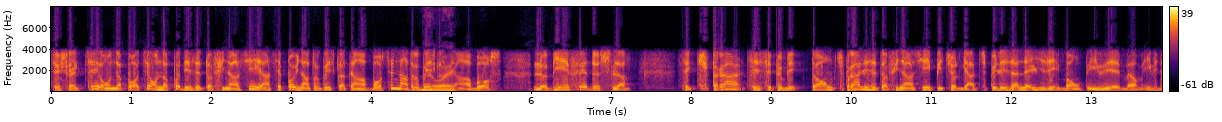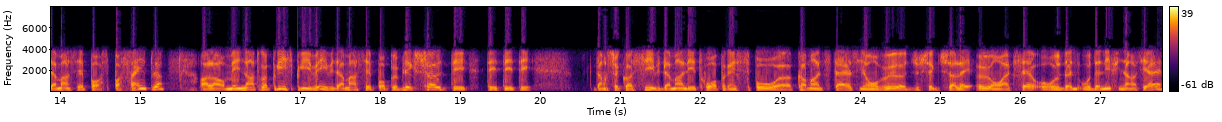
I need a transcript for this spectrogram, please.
Tu sais, on n'a pas, on n'a pas des états financiers. Hein, c'est pas une entreprise cotée en bourse. C'est une entreprise ben cotée en bourse. Le bienfait de cela, c'est que tu prends, c'est public. Donc, tu prends les états financiers puis tu regardes. Tu peux les analyser. Bon, puis évidemment, c'est pas, pas simple. Alors, mais une entreprise privée, évidemment, c'est pas public. Seul tes, tes, tes, dans ce cas-ci, évidemment, les trois principaux euh, commanditaires, si on veut, euh, du cycle du soleil, eux, ont accès aux, aux données financières.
